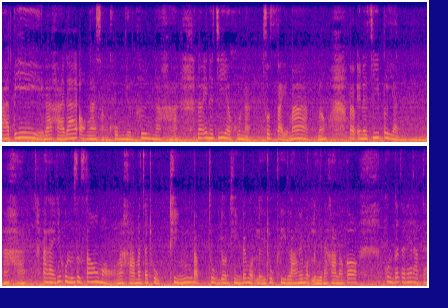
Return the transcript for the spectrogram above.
ปาร์ตี้นะคะ ได้ออกงานสังคมเยอะขึ้นนะคะ แล้ว energy อะคุณอะสดใสมากเนาะ แบบ energy เปลี่ยนนะคะ อะไรที่คุณรู้สึกเศร้าหมองนะคะ มันจะถูกทิ้งแบบถูกโยนทิ้งไปหมดเลย ถูกคลีนล้างไปหมดเลยนะคะ แล้วก็คุณก็จะได้รับแต่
